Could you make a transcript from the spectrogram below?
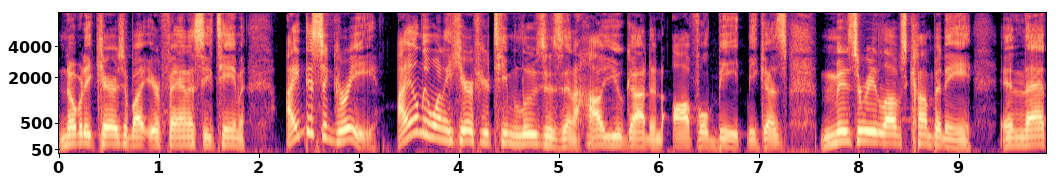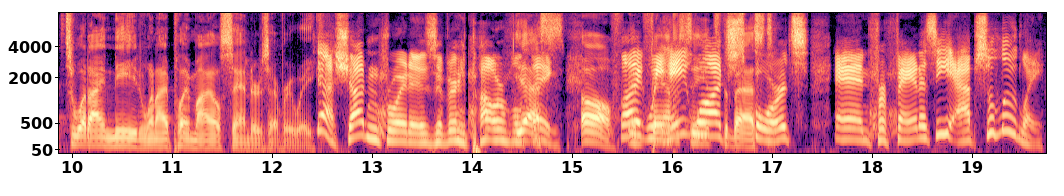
nobody cares about your fantasy team, I disagree. I only want to hear if your team loses and how you got an awful beat because misery loves company, and that's what I need when I play Miles Sanders every week. Yeah, Schadenfreude is a very powerful Yes. thing. Oh, like we fantasy, hate watch sports, and for fantasy, absolutely.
